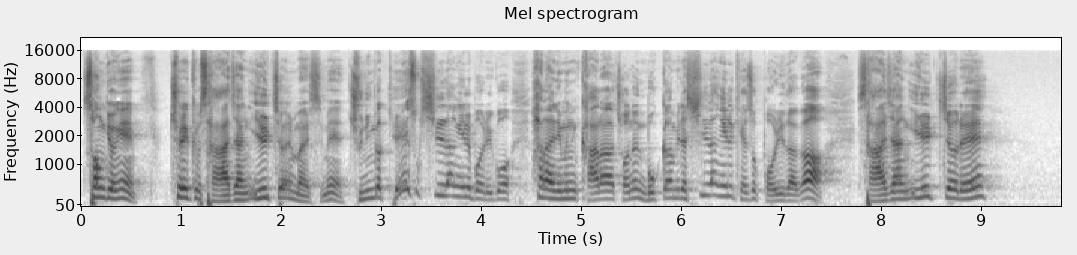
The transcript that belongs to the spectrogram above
성경에 출애굽 4장 1절 말씀에 주님과 계속 실랑이를 벌이고 하나님은 가라 저는 못 갑니다 실랑이를 계속 벌이다가 4장 1절에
